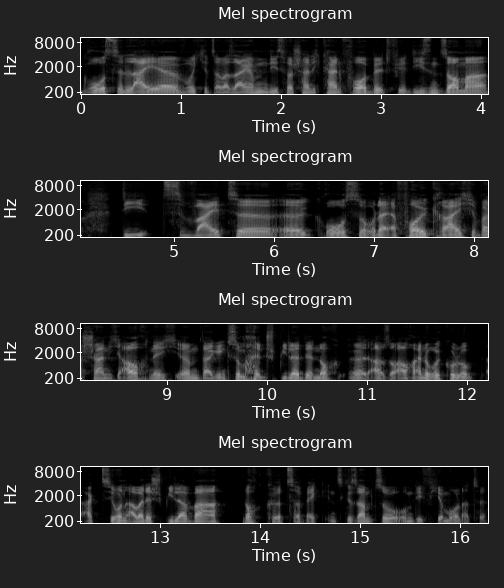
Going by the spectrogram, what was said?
große Laie, wo ich jetzt aber sage, hm, die ist wahrscheinlich kein Vorbild für diesen Sommer. Die zweite äh, große oder erfolgreiche wahrscheinlich auch nicht. Ähm, da ging es um einen Spieler, der noch, äh, also auch eine Rückholaktion, aber der Spieler war noch kürzer weg, insgesamt so um die vier Monate.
